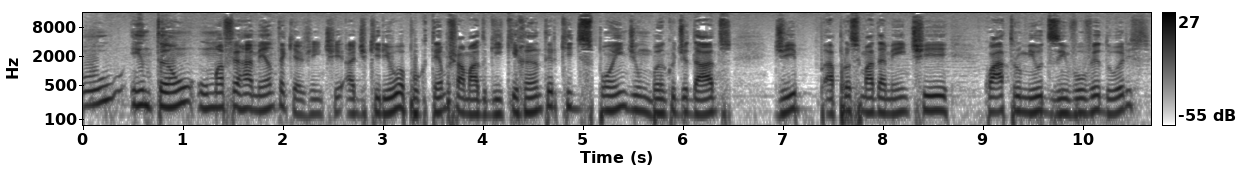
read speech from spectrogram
ou então uma ferramenta que a gente adquiriu há pouco tempo chamado Geek Hunter, que dispõe de um banco de dados de aproximadamente 4 mil desenvolvedores,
